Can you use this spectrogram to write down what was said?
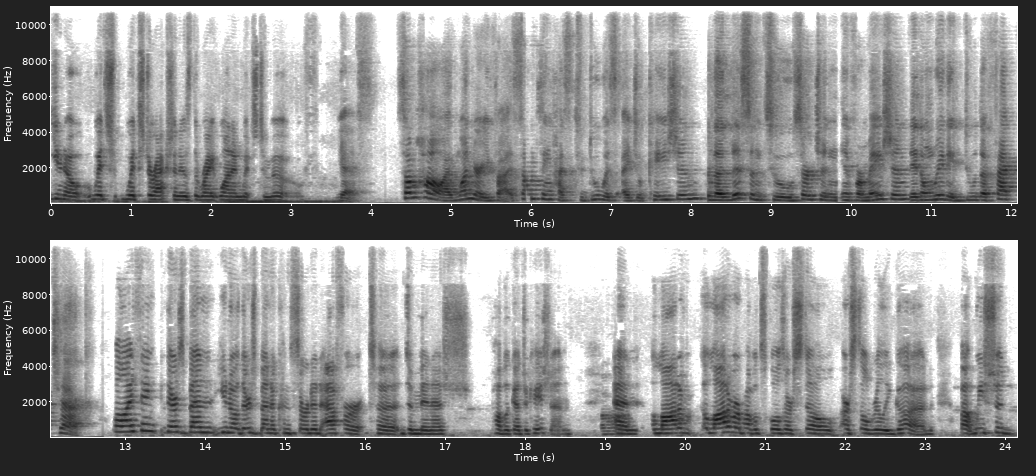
you know which which direction is the right one in which to move. Yes. Somehow i wonder if I, something has to do with education. They listen to certain information they don't really do the fact check. Well, I think there's been, you know, there's been a concerted effort to diminish public education. Uh-huh. And a lot of a lot of our public schools are still are still really good, but we should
